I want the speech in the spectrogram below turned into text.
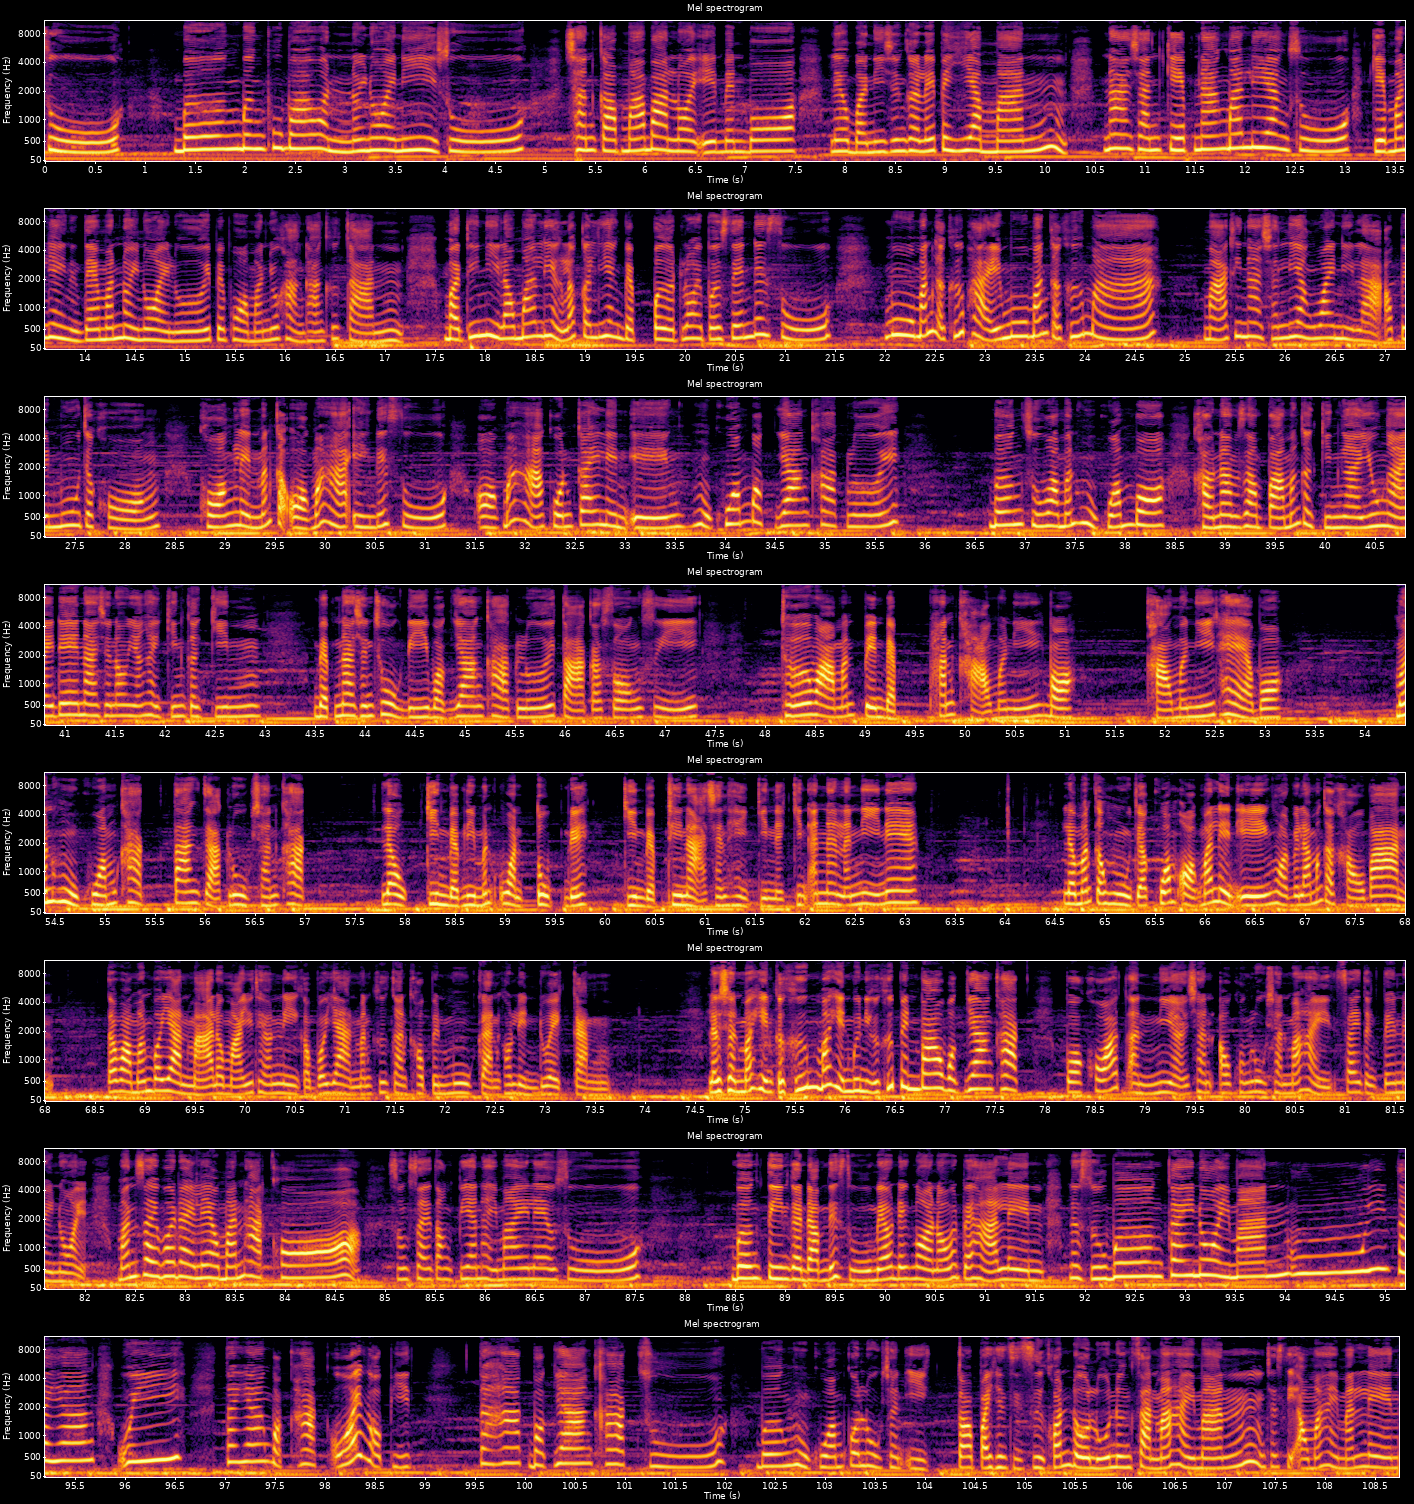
สู เบิงเบิงผู้บ่าวอันน้อยๆนี่สู ฉันกลับมาบ้านลอยเอ็ดแมนบอ แล้วบัดนี้ฉันก็เลยไปเยี่ยมมัน หน้าฉันเก็บนางมาเลี้ยงสู เก็บมาเลี้ยงถึงแต่มันหน่อยๆเลย ไปพอมันอยู่ข้างทางคือกัน บัดที่นี่เรามาเลี้ยงแล้วก็เลี้ยงแบบเปิดร้อยเปอร์เซ็นต์ได้สู มูมันก็คือไผ่มูมันก็คือหมา หมาที่หน้าฉันเลี้ยงไว้นี่ล่ะ เอาเป็นมูเจ้าของ ของเล่นมันก็ออกมาหาเองได้สู ออกมาหาคนใกล้เล่นเอง หูความบักยางคักเลย เบิงสูว่ามันหูความบอข้าวนำซำปลามันก็กินไงยอยู่ง่ายเด้นาฉันเอายังให้กินก็กิน แบบหน้าฉันโชคดีบักยางคักเลย ตากระสองสี เธอว่ามันเป็นแบบพันขาวมานี้บอขาวมานี้แท่บอ มันหูควมคักต่างจากลูกฉันคัก แล้วกินแบบนี้มันอ้วนตุบเด้กินแบบที่หนาฉันให้กินเนี่ยกินอันนั้นอันนี้แน่แล้วมันก็หูจะคว่ำออกมาเล่นเองหอดเวลามันก็เข้าบ้าน แต่ว่ามันบ่ยานหมาแล้วหมาอยู่แถวนี้กับบ่ยานมันคือการเขาเป็นมู่กันเขาเล่นด้วยกัน แล้วฉันมาเห็นก็คือมาเห็นมือนี้ก็คือเป็นบ้าวบักย่างคัก ปอคอสอันเนี่ยฉันเอาของลูกฉันมาให้ใส่ตั้งแต่น้อยๆ มันใส่บ่ได้แล้วมันหัดคอ สงสัยต้องเปลี่ยนให้ใหม่แล้วสูเบิงตีนกระดำได้สูแมวเด็กน้อยเนาะมันไปหาเลน แล้วสูเบิงไก่หน่อยมันอุ้ยตายาง อุ้ยตายางบักหัก โอ้ยบอกผิดตาหักบักยางคักสู เบิงหูความก็ลูกฉันอีก ต่อไปฉันสิซื้อคอนโดหรูหนึ่งสั่นมาให้มัน ฉันสิเอามาให้มันเลน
